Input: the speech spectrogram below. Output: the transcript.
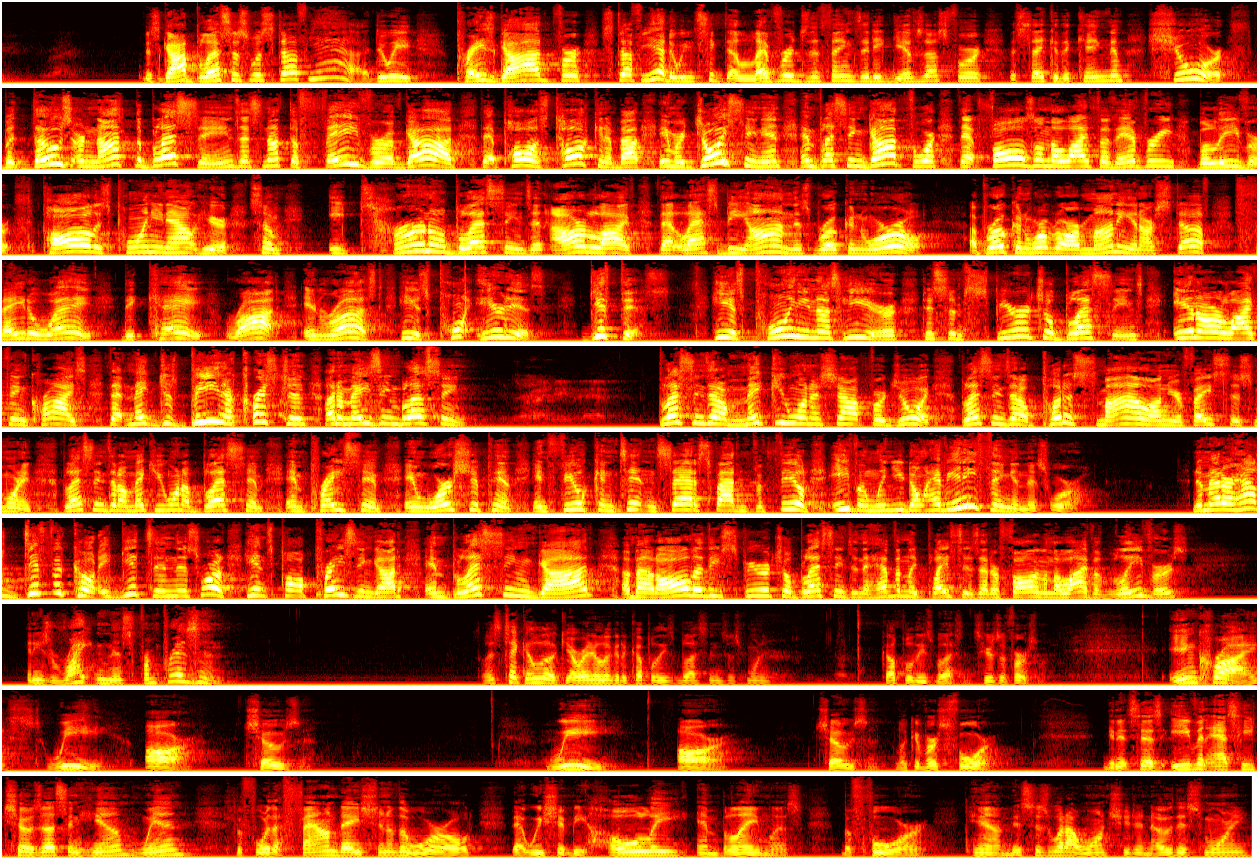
Does God bless us with stuff? Yeah. Do we praise God for stuff? Yeah. Do we seek to leverage the things that He gives us for the sake of the kingdom? Sure. But those are not the blessings. That's not the favor of God that Paul is talking about and rejoicing in and blessing God for that falls on the life of every believer. Paul is pointing out here some eternal blessings in our life that last beyond this broken world. A broken world where our money and our stuff fade away, decay, rot, and rust. He is point here it is. Get this. He is pointing us here to some spiritual blessings in our life in Christ that make just being a Christian an amazing blessing. Blessings that'll make you want to shout for joy. Blessings that'll put a smile on your face this morning. Blessings that'll make you want to bless Him and praise Him and worship Him and feel content and satisfied and fulfilled even when you don't have anything in this world. No matter how difficult it gets in this world. Hence, Paul praising God and blessing God about all of these spiritual blessings in the heavenly places that are falling on the life of believers. And he's writing this from prison. So let's take a look. You all ready to look at a couple of these blessings this morning? A couple of these blessings. Here's the first one In Christ, we are chosen. We are chosen. Look at verse 4. Again, it says, even as he chose us in him, when? Before the foundation of the world, that we should be holy and blameless before him. This is what I want you to know this morning.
